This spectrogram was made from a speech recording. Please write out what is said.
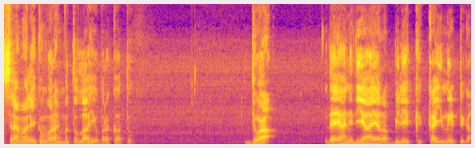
അസ്സാം വലൈക്കും വറഹമത്തല്ലാഹി വബർക്കാത്തു ദ ദയാനിധിയായ റബ്ബിലേക്ക് കൈനീട്ടുക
